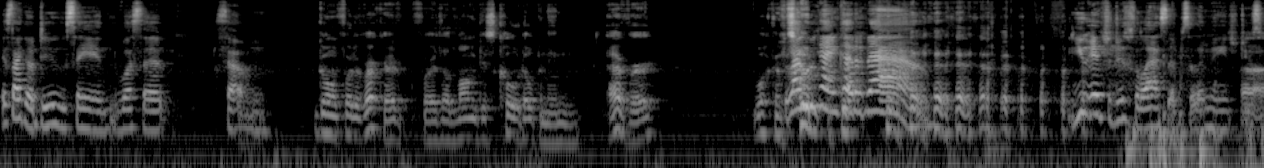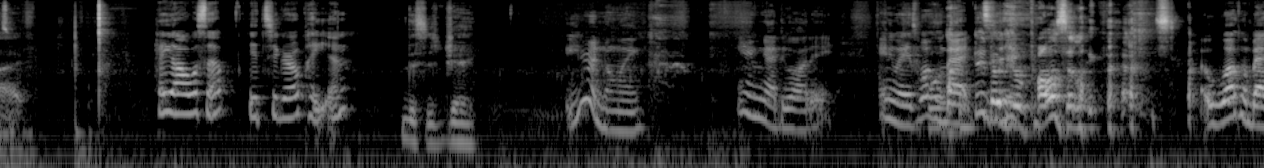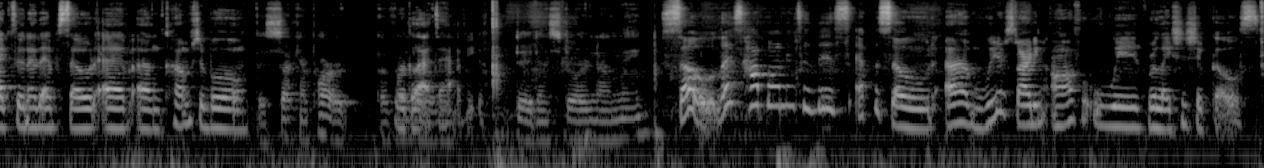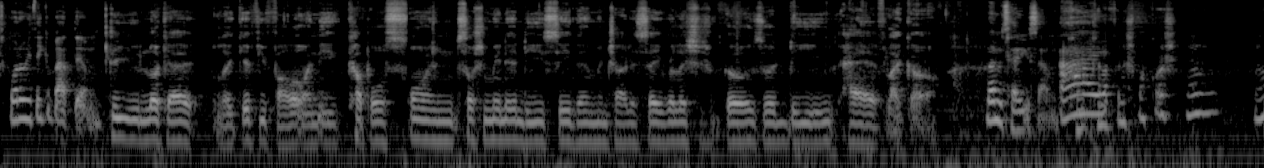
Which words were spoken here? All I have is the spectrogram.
it's like a dude saying, "What's up?" Something. Going for the record for the longest cold opening ever. Welcome Like to we can't cut it down. You introduced the last episode. Let me introduce this Alright. Hey y'all, what's up? It's your girl Peyton. This is Jay. You're annoying. You ain't even gotta do all that. Anyways, welcome Well, I back. didn't know To, you would pause it like that. welcome back to another episode of Uncomfortable. the second part of We're glad to have you. dating story. Not me. So let's hop on into this episode. Um, we're starting off with relationship goals. What do we think about them? Do you look at like if you follow any couples on social media? Do you see them and try to say relationship goals, or do you have like a? Let me tell you something. Can, I can I finish my question?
